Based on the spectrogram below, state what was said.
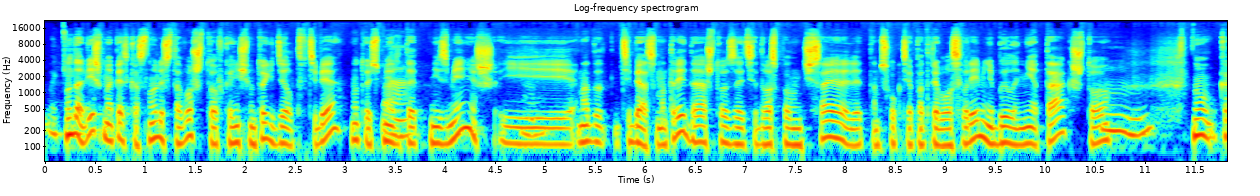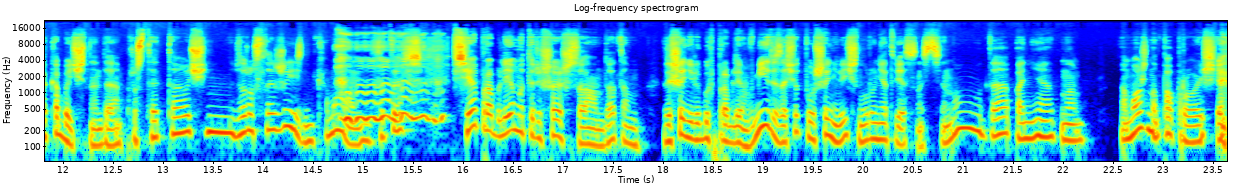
окей. ну да, видишь, мы опять коснулись того, что в конечном итоге дело в тебе, ну, то есть мир а. ты это не изменишь, и а. надо тебя смотреть, да, что за эти два с половиной часа или там сколько тебе потребовалось времени было не так, что, mm ну, как обычно, да, просто это очень взрослая жизнь, come on. Все проблемы ты решаешь сам, да, там решение любых проблем в мире за счет повышения личного уровня ответственности. Ну, да, понятно. А можно попроще.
